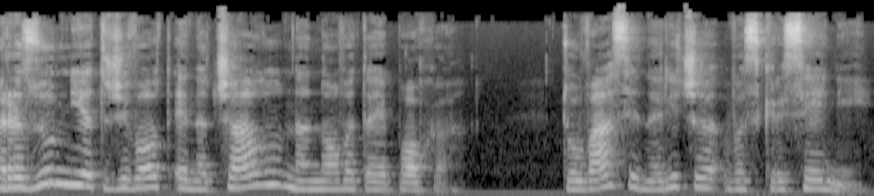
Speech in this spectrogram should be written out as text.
Разумният живот е начало на новата епоха. Това се нарича Възкресение.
